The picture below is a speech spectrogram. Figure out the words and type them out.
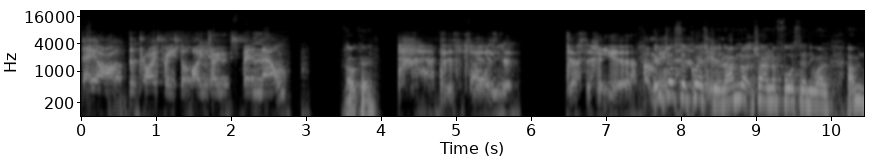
they are the price range that I don't spend now. Okay. This- yeah, this- that's the thing. Yeah, I mean, It's just a question. I'm not trying to force anyone. I'm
